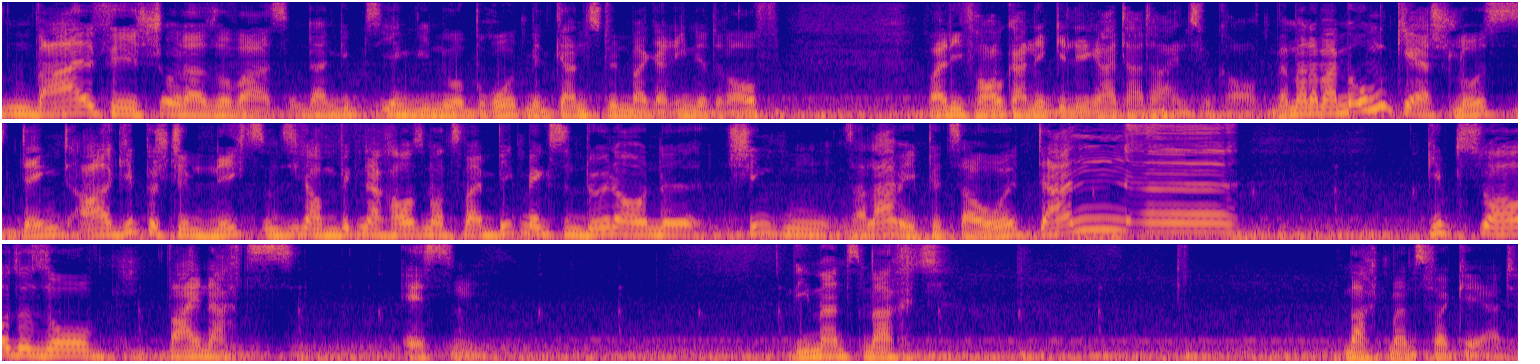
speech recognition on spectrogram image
einen Walfisch oder sowas. Und dann gibt es irgendwie nur Brot mit ganz dünn Margarine drauf, weil die Frau keine Gelegenheit hatte einzukaufen. Wenn man aber im Umkehrschluss denkt, ah, gibt bestimmt nichts und sich auf dem Weg nach Hause noch zwei Big Macs, einen Döner und eine Schinken-Salami-Pizza holt, dann äh, gibt es zu Hause so Weihnachtsessen. Wie man es macht, macht man es verkehrt.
